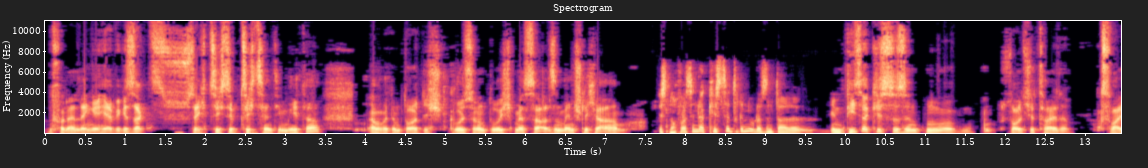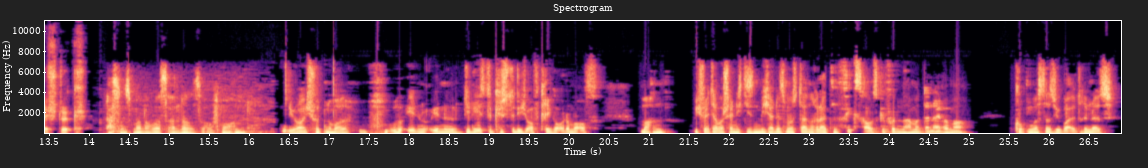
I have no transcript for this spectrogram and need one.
Und von der Länge her, wie gesagt, 60, 70 Zentimeter, aber mit einem deutlich größeren Durchmesser als ein menschlicher Arm. Ist noch was in der Kiste drin oder sind da In dieser Kiste sind nur solche Teile. Zwei Stück. Lass uns mal noch was anderes aufmachen. Ja, ich würde nochmal die nächste Kiste, die ich aufkriege, auch nochmal aufmachen. Ich werde ja wahrscheinlich diesen Mechanismus dann relativ fix rausgefunden haben und dann einfach mal gucken, was das überall drin ist.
